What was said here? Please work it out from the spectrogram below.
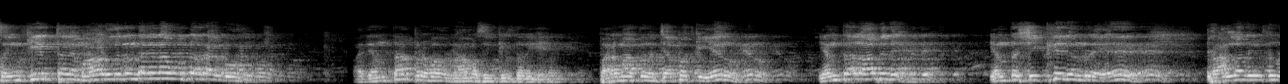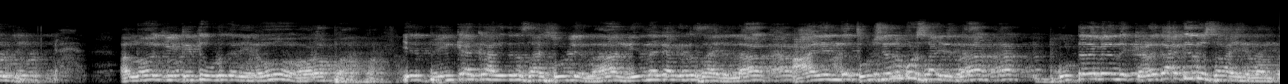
ಸಂಕೀರ್ತನೆ ಮಾಡುವುದರಿಂದಲೇ ನಾವು ಉದ್ಧಾರ ಆಗ್ಬೋದು. ಅದೆಂತ ಪ್ರಭಾವ ನಾಮ ಸಂಕೀರ್ತನೆಗೆ ಪರಮಾತ್ಮನ ಜಪಕ್ಕೆ ಏನು? ಎಂತ ಲಾಭ ಇದೆ? ಎಂತ ಶಕ್ತಿ ಇದೆ ಅಂದ್ರೆ ಪ್ರಹ್ಲಾದ ಇರ್ತದೆ ನೋಡ್ರಿ. ಅಲ್ಲೋಗಿ ಇಟ್ಟಿದ್ದು ಹುಡುಗ ನೀನು ಅವರಪ್ಪ. ಇದು ಬೆಂಕಿ ಹಾಕಿ ಆಗಿದ್ರೆ ಸಾಯ್ ಸುಳ್ಳಿಲ್ಲ ನೀರ್ನಾಗ ಹಾಕಿದ್ರೆ ಸಾಯಲಿಲ್ಲ ಆಯಿಂದ ತುಳಸಿದ್ರು ಕೂಡ ಸಾಯಲಿಲ್ಲ, ಗುಡ್ಡದ ಮೇಲೆ ಕೆಳಗಾಕಿದ್ರು ಸಾಯಿಲ್ಲ ಅಂತ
